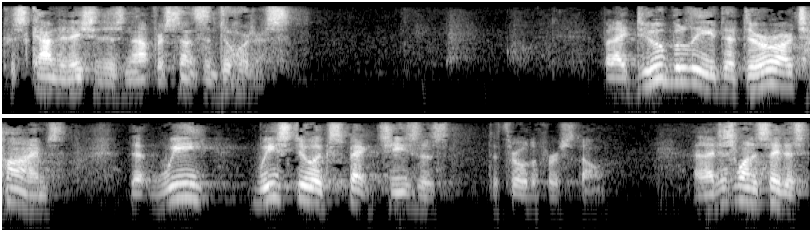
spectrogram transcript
Because condemnation is not for sons and daughters. But I do believe that there are times that we, we still expect Jesus to throw the first stone. And I just want to say this,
